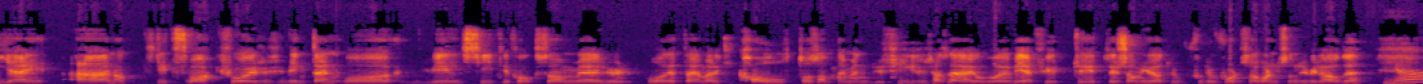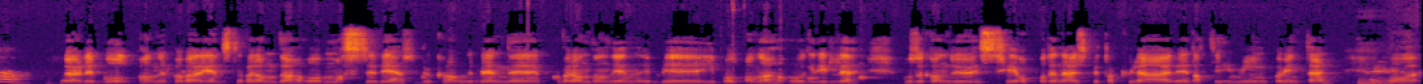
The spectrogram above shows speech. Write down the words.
jeg er nok litt svak for vinteren og vil si til folk som eh, lurer på dette er ikke kaldt og sånt. Nei, men du fyrer. Altså, det er jo vedfyrte hytter som gjør at du, du får det så varmt som du vil ha det. Ja. Så er det bålpanner på hver eneste veranda og masse ved, så du kan brenne på verandaen din eh, i bålpanna og grille. Og så kan du se opp på denne her spektakulære nattehimmelen på vinteren og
